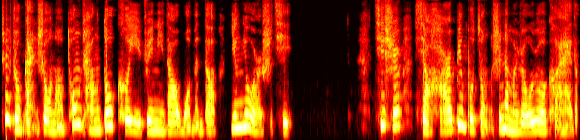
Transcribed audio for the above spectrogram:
这种感受呢，通常都可以追忆到我们的婴幼儿时期。其实，小孩并不总是那么柔弱可爱的。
